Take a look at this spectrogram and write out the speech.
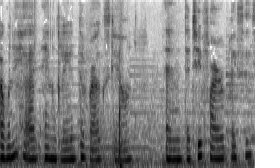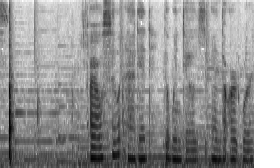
I went ahead and glued the rugs down and the two fireplaces. I also added the windows and the artwork.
